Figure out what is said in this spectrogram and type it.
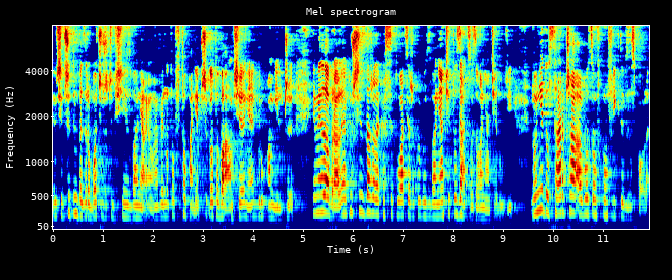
Wiecie, przy tym bezrobociu rzeczywiście nie zwalniają. Ja mówię, no to w to panie, przygotowałam się, nie? grupa milczy. Ja mówię, no dobra, ale jak już się zdarza taka sytuacja, że kogoś zwalniacie, to za co zwalniacie ludzi? No nie dostarcza albo są w konflikty w zespole.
